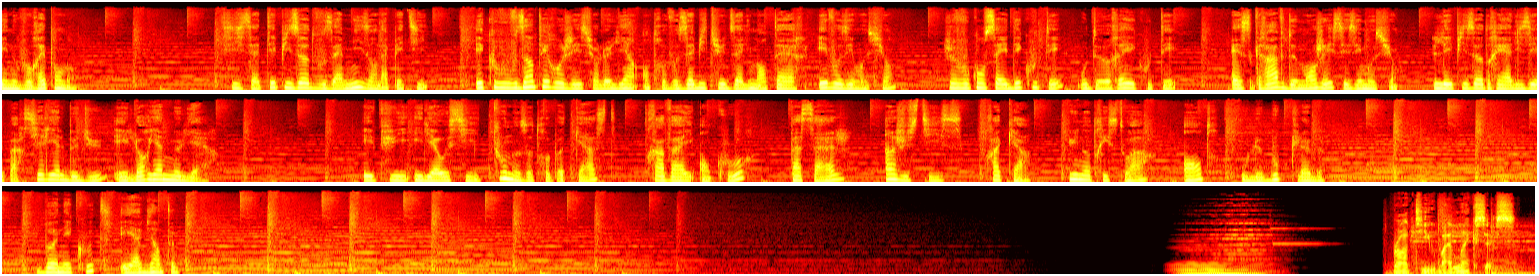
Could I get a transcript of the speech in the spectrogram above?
et nous vous répondrons. Si cet épisode vous a mis en appétit et que vous vous interrogez sur le lien entre vos habitudes alimentaires et vos émotions, je vous conseille d'écouter ou de réécouter Est-ce grave de manger ses émotions? L'épisode réalisé par Cyrielle Bedu et Lauriane Meulière. Et puis, il y a aussi tous nos autres podcasts Travail en cours, Passage, Injustice, Fracas, Une autre histoire, Entre ou le Book Club. Bonne écoute et à bientôt. Brought to you by Lexus.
